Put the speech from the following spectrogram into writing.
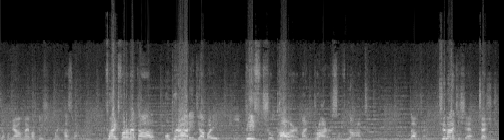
zapomniałem najważniejszych moich hasła. Fight for metal, operari diaboli i peace through power, my brothers of not. Dobrze, trzymajcie się, cześć.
